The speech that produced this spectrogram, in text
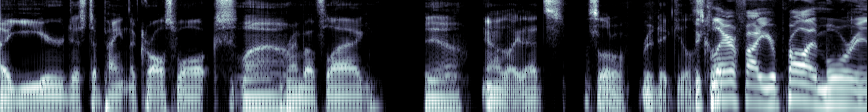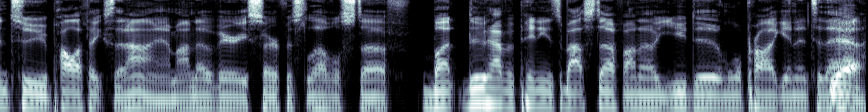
a year just to paint the crosswalks Wow. rainbow flag. Yeah. I was like, that's that's a little ridiculous. To clarify, you're probably more into politics than I am. I know very surface level stuff, but do have opinions about stuff I know you do, and we'll probably get into that. yeah,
